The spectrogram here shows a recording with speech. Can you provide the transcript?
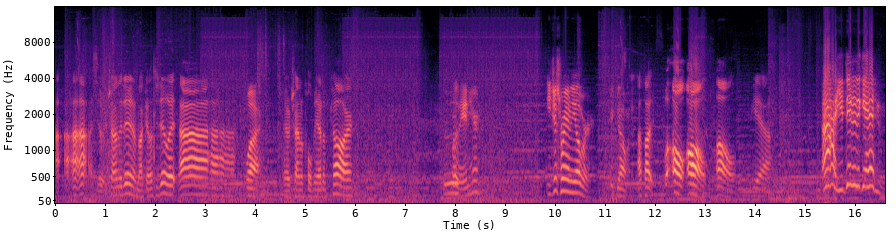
Ah, ah, ah, I see what you're trying to do. I'm not gonna let you do it. Ah, ha, ha, ha. What? They were trying to pull me out of the car. What are they in here? You just ran me over. Get going. I thought. well, Oh, oh, oh, yeah. Ah, you did it again!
